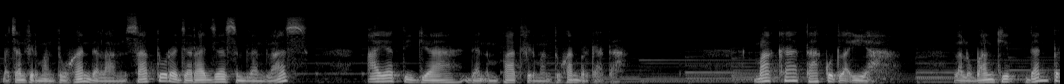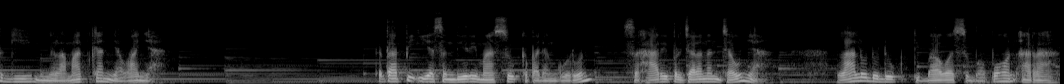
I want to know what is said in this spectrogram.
Bacaan firman Tuhan dalam 1 Raja-Raja 19 ayat 3 dan 4 firman Tuhan berkata, Maka takutlah ia, lalu bangkit dan pergi menyelamatkan nyawanya. Tetapi ia sendiri masuk ke padang gurun sehari perjalanan jauhnya, lalu duduk di bawah sebuah pohon ara,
